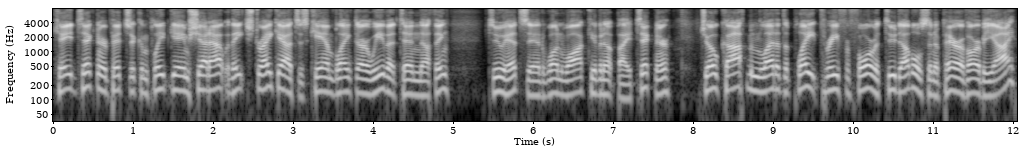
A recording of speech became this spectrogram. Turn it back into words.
Cade Tickner pitched a complete game shutout with eight strikeouts as Cam blanked AR-WE-VA 10 0. Two hits and one walk given up by Tickner. Joe Kaufman led at the plate, three for four with two doubles and a pair of RBI.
